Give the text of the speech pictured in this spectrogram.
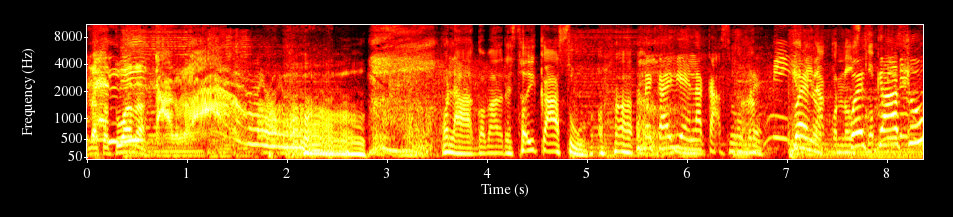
La tatuada. Hola, comadre, soy Casu. Me cae bien la Casu, hombre. mí, Bueno, pues Casu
